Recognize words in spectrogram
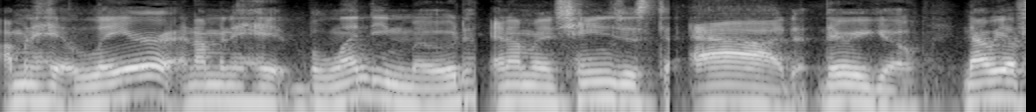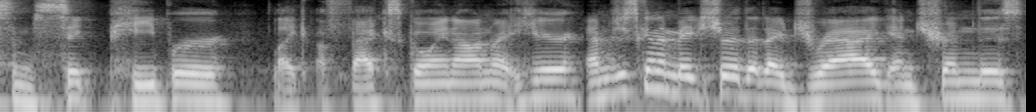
I'm gonna hit layer and I'm gonna hit blending mode and I'm gonna change this to add. There you go. Now we have some sick paper like effects going on right here. I'm just gonna make sure that I drag and trim this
